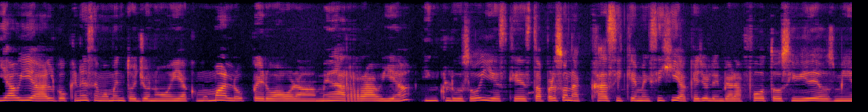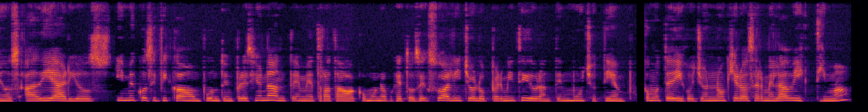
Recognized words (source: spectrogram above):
Y había algo que en ese momento yo no veía como malo, pero ahora me da rabia incluso, y es que esta persona casi que me exigía que yo le enviara fotos y videos míos a diarios y me cosificaba a un punto impresionante, me trataba como un objeto sexual y yo lo permití durante mucho tiempo. Como te digo, yo no quiero hacerme la víctima,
